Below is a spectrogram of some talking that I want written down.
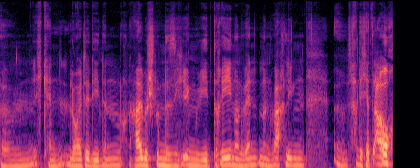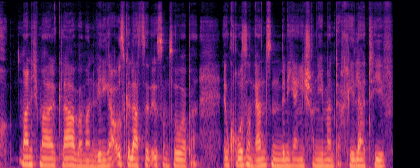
ähm, ich kenne Leute, die dann noch eine halbe Stunde sich irgendwie drehen und wenden und wach liegen. Äh, das hatte ich jetzt auch manchmal, klar, weil man weniger ausgelastet ist und so, aber im Großen und Ganzen bin ich eigentlich schon jemand, der relativ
